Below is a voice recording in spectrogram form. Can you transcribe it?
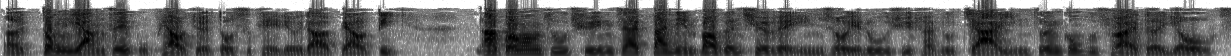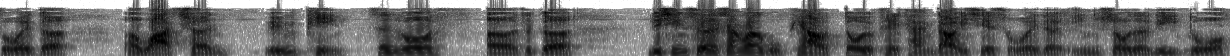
呃东阳这些股票，我觉得都是可以留意到的标的。那观光族群在半年报跟七月份营收也陆续传出佳音，昨天公布出来的有所谓的呃瓦城、云品，甚至说呃这个旅行社的相关股票都有可以看到一些所谓的营收的利多，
